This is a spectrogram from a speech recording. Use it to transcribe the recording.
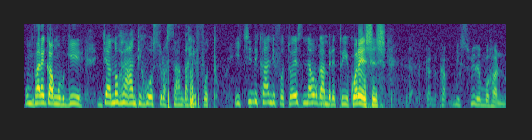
Umva reka nkubwire. Jya no handi hose urasangaho ifoto. Ikindi kandi ifoto yose nawe bwa mbere tuyikoresheje. Bisubiremo hano.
